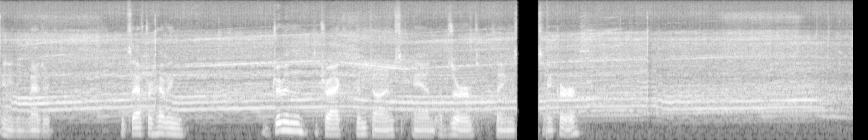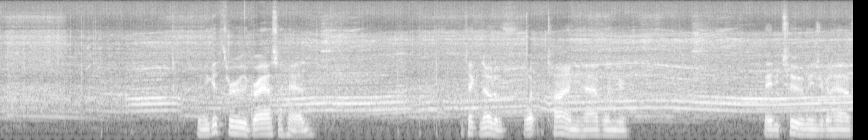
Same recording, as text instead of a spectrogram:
anything magic. It's after having driven the track many times and observed things occur. When you get through the grass ahead, take note of what time you have when you're 82 means you're going to have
